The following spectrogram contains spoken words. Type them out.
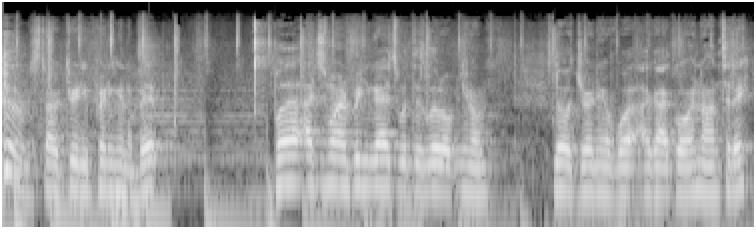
and start 3D printing in a bit. But I just wanted to bring you guys with this little, you know, little journey of what I got going on today.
